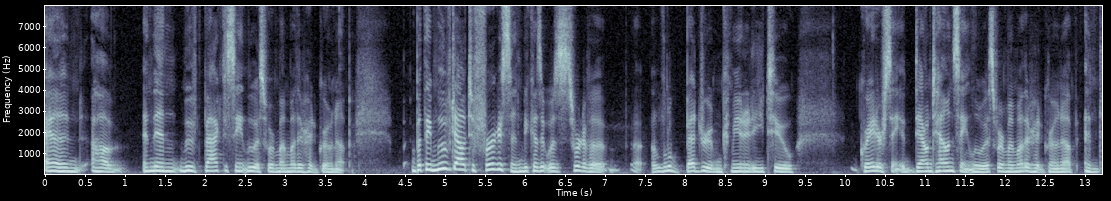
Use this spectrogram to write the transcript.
and um, and then moved back to St. Louis, where my mother had grown up but they moved out to Ferguson because it was sort of a, a, little bedroom community to greater St. downtown St. Louis where my mother had grown up and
